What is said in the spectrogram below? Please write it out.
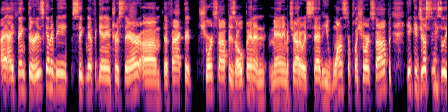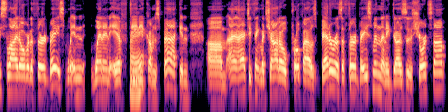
I, I think there is going to be significant interest there. Um, the fact that shortstop is open and Manny Machado has said he wants to play short shortstop. He could just easily slide over to third base when when and if right. Didi comes back. And um, I actually think Machado profiles better as a third baseman than he does as a shortstop.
